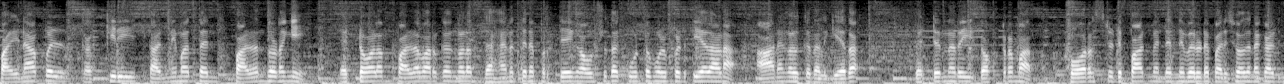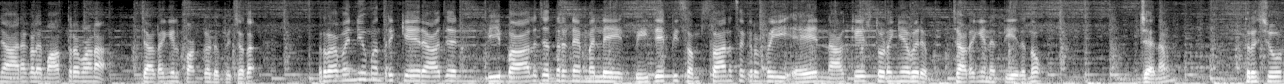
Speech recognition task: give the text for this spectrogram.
പൈനാപ്പിൾ കക്കിരി തണ്ണിമത്തൻ പഴം തുടങ്ങി എട്ടോളം പഴവർഗങ്ങളും ദഹനത്തിന് പ്രത്യേക ഔഷധക്കൂട്ടും ഉൾപ്പെടുത്തിയതാണ് ആനകൾക്ക് നൽകിയത്. വെറ്ററിനറി ഡോക്ടർമാർ ഫോറസ്റ്റ് ഡിപ്പാർട്ട്മെന്റ് എന്നിവരുടെ പരിശോധന കഴിഞ്ഞ ആനകളെ മാത്രമാണ് ചടങ്ങിൽ പങ്കെടുപ്പിച്ചത്. റവന്യൂ മന്ത്രി K Rajan B Balachandran M L A B J P സംസ്ഥാന സെക്രട്ടറി എ എൻ നാഗേഷ് തുടങ്ങിയവരും ചടങ്ങിനെത്തിയിരുന്നു. ജനം തൃശൂർ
